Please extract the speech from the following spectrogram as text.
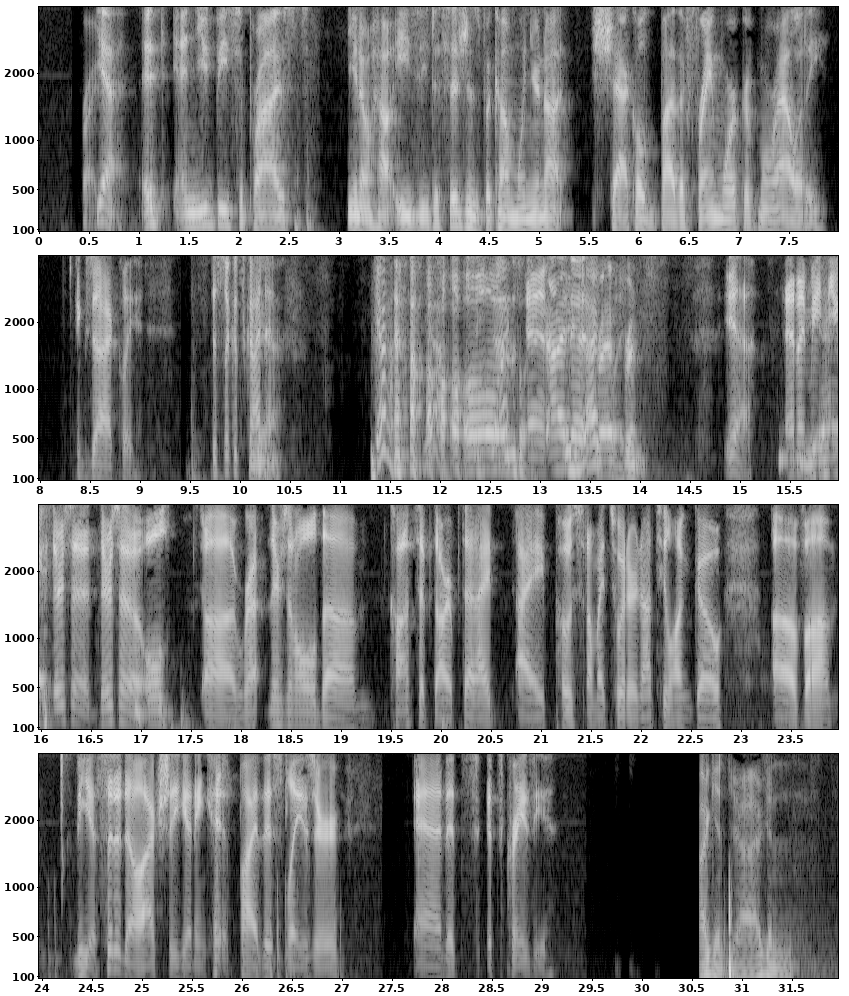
right. Yeah, it and you'd be surprised, you know, how easy decisions become when you're not shackled by the framework of morality. Exactly. Just look at Skynet. Yeah. Yeah, oh, the exactly. Skynet Exactly. reference. Yeah, and I mean, you, there's a there's a old uh, re- there's an old um, concept art that I I posted on my Twitter not too long ago of um, the Citadel actually getting hit by this laser, and it's it's crazy. I can, yeah, I can.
